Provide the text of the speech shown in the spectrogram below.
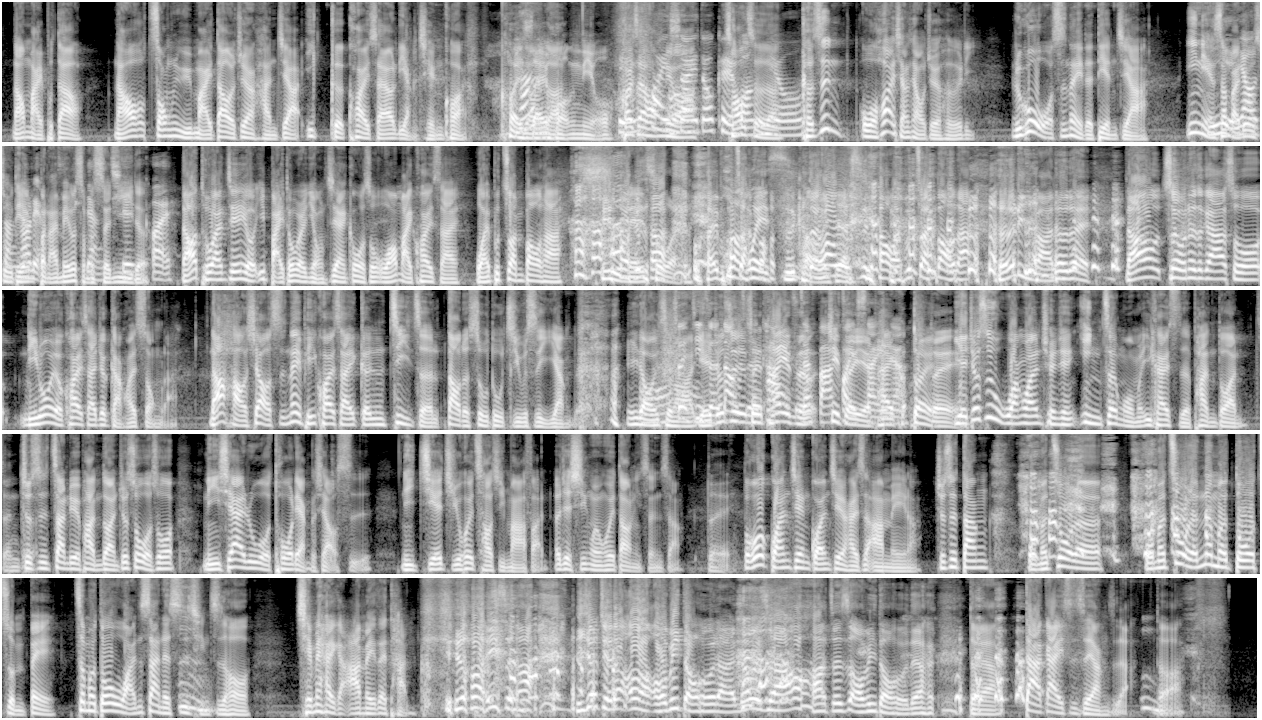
然后买不到，然后终于买到了，居然喊价一个快筛要两千块，快筛黄牛，快筛黄牛、啊、都可以超扯的啊可是我后来想想，我觉得合理。如果我是那里的店家，一年三百六十五天本来没有什么生意。的，然后突然间有一百多人涌进来跟我说我要买快筛，我还不赚爆他，是没 错，我还不赚位思考对，换位，思考，我还不赚爆他，合理嘛，对不对？然后，所以我那时候跟他说，你如果有快筛就赶快送来。然后好笑的是，那批快筛跟记者到的速度几乎是一样的，你懂我意思吗？也就是所以他也只看我们在发记者也快筛这样太快，对，对，也就是完完全全印证我们一开始的判断，就是战略判断，就说我说你现在如果拖两个小时，你结局会超级麻烦，而且新闻会到你身上。对，不过关键关键还是阿妹啦，就是当我们做了 我们做了那么多准备，这么多完善的事情之后。前面还有一个阿妹在弹，你懂我意思吗？你就觉得哦，阿弥陀佛啦，你懂我意思啊？哦，真是阿弥陀佛这样，对啊，大概是这样子啊，对吧、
